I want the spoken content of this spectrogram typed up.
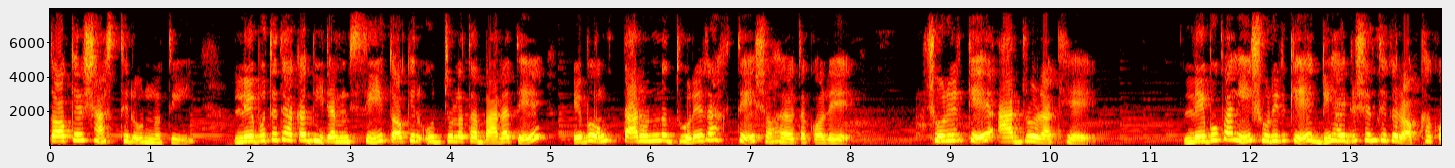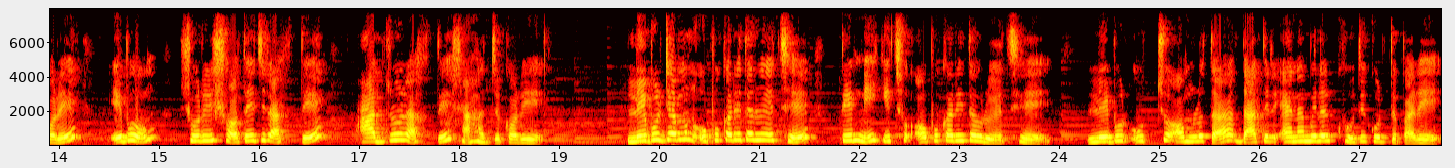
ত্বকের স্বাস্থ্যের উন্নতি। লেবুতে থাকা ভিটামিন সি ত্বকের উজ্জ্বলতা বাড়াতে এবং তারুণ্য ধরে রাখতে সহায়তা করে। শরীরকে আর্দ্র রাখে। লেবু পানি শরীরকে ডিহাইড্রেশন থেকে রক্ষা করে এবং শরীর সতেজ রাখতে, আর্দ্র রাখতে সাহায্য করে। লেবুর যেমন উপকারিতা রয়েছে, তেমনি কিছু অপকারিতাও রয়েছে। লেবুর উচ্চ অম্লতা দাঁতের এনামেলের ক্ষতি করতে পারে।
